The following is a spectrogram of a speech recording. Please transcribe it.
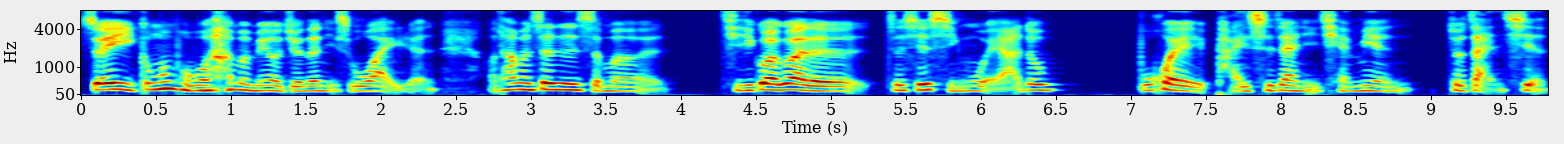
所以公公婆婆他们没有觉得你是外人，哦他们甚至什么奇奇怪怪的这些行为啊都不会排斥在你前面就展现，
